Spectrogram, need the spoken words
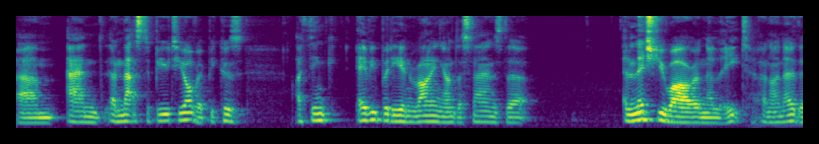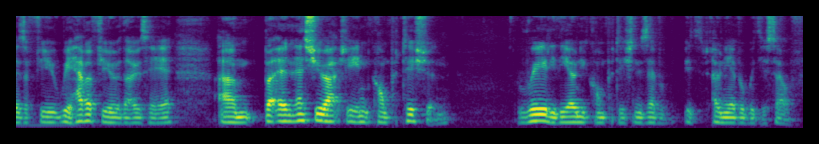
um, and and that's the beauty of it because I think everybody in running understands that unless you are an elite, and I know there's a few, we have a few of those here, um, but unless you're actually in competition, really the only competition is ever is only ever with yourself.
